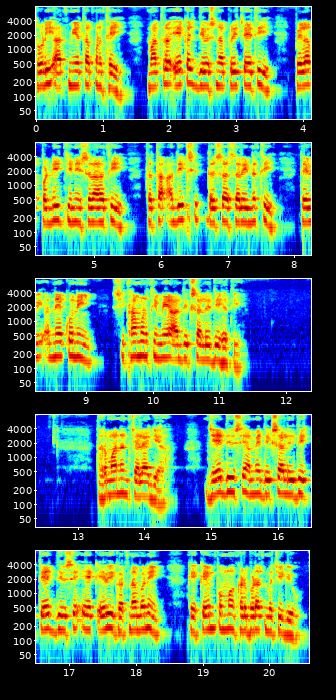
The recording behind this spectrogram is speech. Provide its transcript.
થોડી આત્મીયતા પણ થઈ. માત્ર એક જ દિવસના પરિચયથી પહેલાં પંડિતજીની સલાહથી તથા અદીક્ષિત દશા સરી નથી તેવી અનેકોની શિખામણથી મેં આ દીક્ષા લીધી હતી. ધર્માનંદ ચાલ્યા ગયા. જે દિવસે અમે દીક્ષા લીધી તે જ દિવસે એક એવી ઘટના બની કે કેમ્પમાં ખળભળાટ મચી ગયો.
